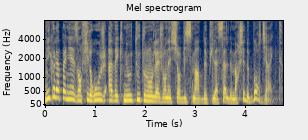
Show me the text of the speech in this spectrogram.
Nicolas Pagnès en fil rouge avec nous tout au long de la journée sur Bismart depuis la salle de marché de Bourse Direct.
